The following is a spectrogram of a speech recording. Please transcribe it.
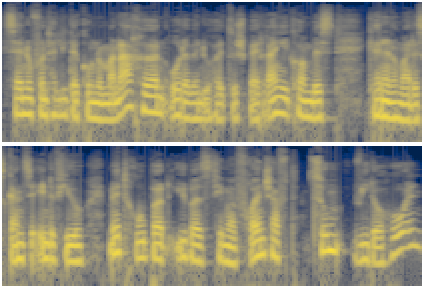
Sendung von Talita Kum nochmal nachhören oder wenn du heute zu spät reingekommen bist, gerne nochmal das ganze Interview mit Rupert über das Thema Freundschaft zum Wiederholen.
